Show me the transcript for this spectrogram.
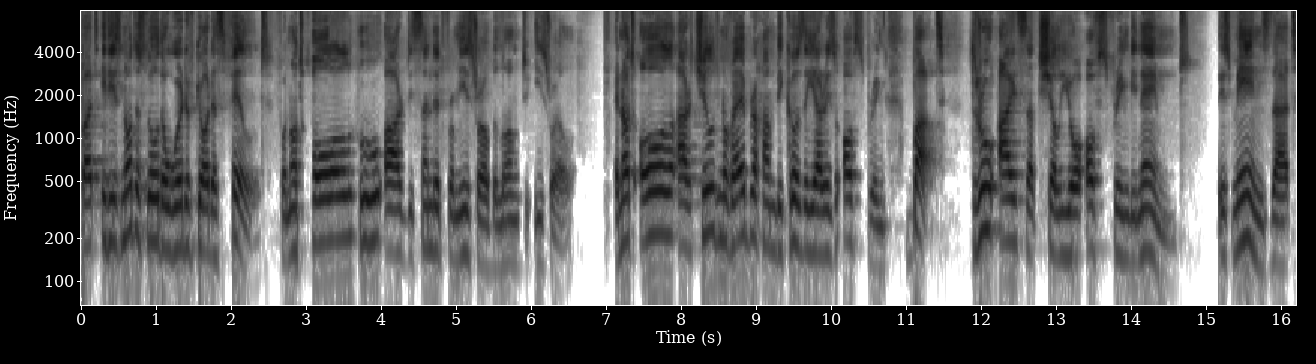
But it is not as though the word of God has failed, for not all who are descended from Israel belong to Israel. And not all are children of Abraham because they are his offspring, but through Isaac shall your offspring be named. This means that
